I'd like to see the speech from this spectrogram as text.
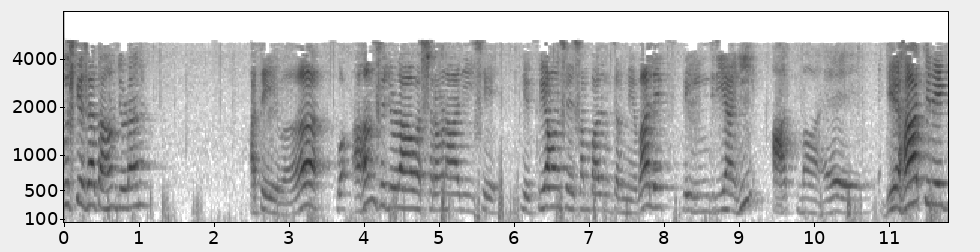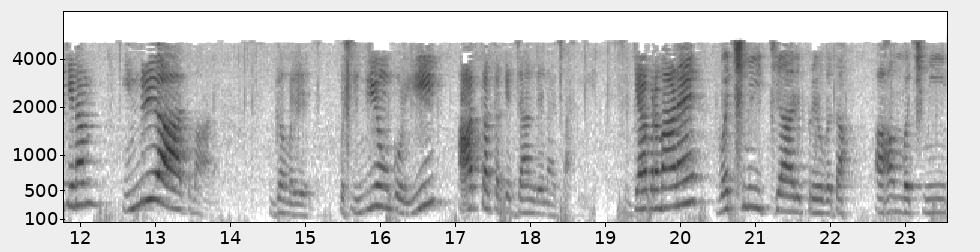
उसके साथ अहम जुड़ा ना अतएव वो अहम से जुड़ा हुआ श्रवण आदि से, ये क्रियाओं से संपादन करने वाले, वे इंद्रिया ही आत्मा है। देहातिरेकिनम इंद्रिय आत्मा। गमये उस इंद्रियों को ही आत्मा करके जान लेना चाहिए। क्या प्रमाण है? वच्मी इत्यादि प्रयोगता। अहम वच्मी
